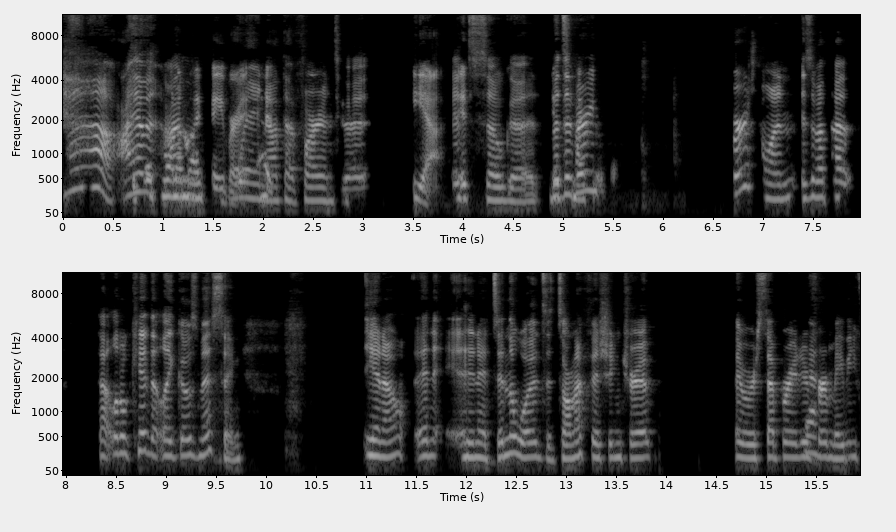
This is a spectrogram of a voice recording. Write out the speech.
Yeah, I It's, haven't one of I'm my favorite. way not that far into it. yeah, It's, it's so good. But the very favorite. first one is about that that little kid that like goes missing you know and and it's in the woods it's on a fishing trip they were separated Yeah. for maybe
